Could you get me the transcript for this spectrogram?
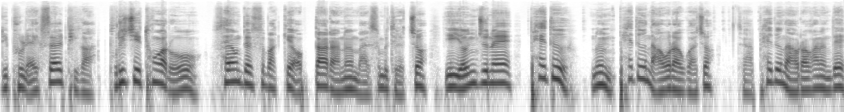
리플 XRP가 브리지 통화로 사용될 수밖에 없다라는 말씀을 드렸죠. 이 연준의 패드 는 패드 나오라고 하죠. 자, 패드 나오라고 하는데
